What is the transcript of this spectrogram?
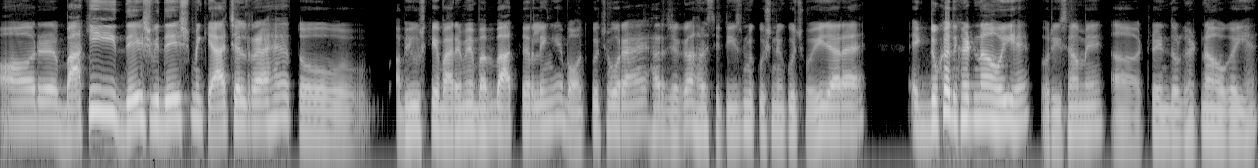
और बाकी देश विदेश में क्या चल रहा है तो अभी उसके बारे में भी बात कर लेंगे। बहुत कुछ हो रहा है हर जगह हर सिटीज़ में कुछ ना कुछ हो ही जा रहा है। एक दुखद घटना हुई है उड़ीसा में ट्रेन दुर्घटना हो गई है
